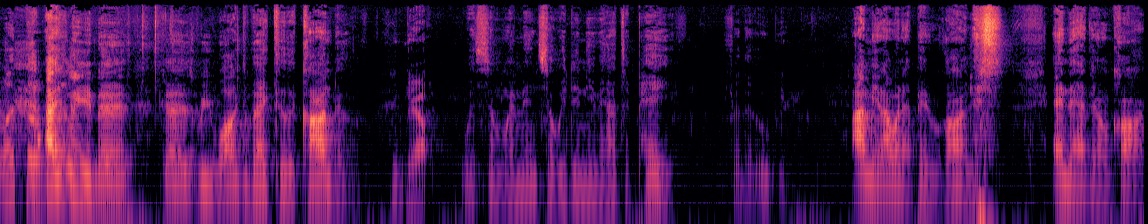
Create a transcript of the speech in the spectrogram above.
What the? Actually, it does because we walked back to the condo Yeah. with some women, so we didn't even have to pay for the Uber. I mean, I wouldn't have paid regardless, and they had their own car,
